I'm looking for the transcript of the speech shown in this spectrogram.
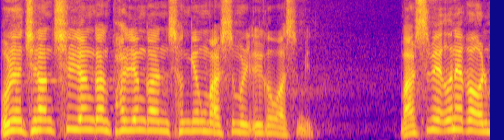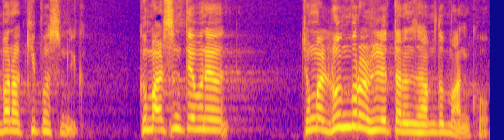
우리는 지난 7년간, 8년간 성경 말씀을 읽어왔습니다. 말씀의 은혜가 얼마나 깊었습니까? 그 말씀 때문에 정말 눈물을 흘렸다는 사람도 많고,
